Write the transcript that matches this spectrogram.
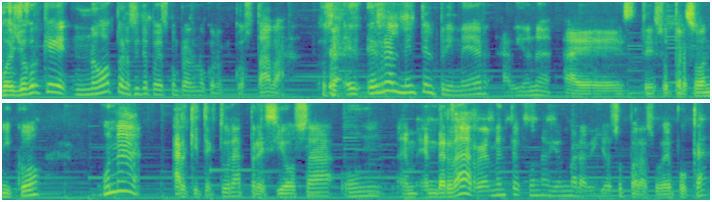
Pues yo creo que no, pero sí te puedes comprar uno con lo que costaba. O sea, es, realmente el primer avión este, supersónico una arquitectura preciosa, un, en, verdad, realmente fue un avión maravilloso para su época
